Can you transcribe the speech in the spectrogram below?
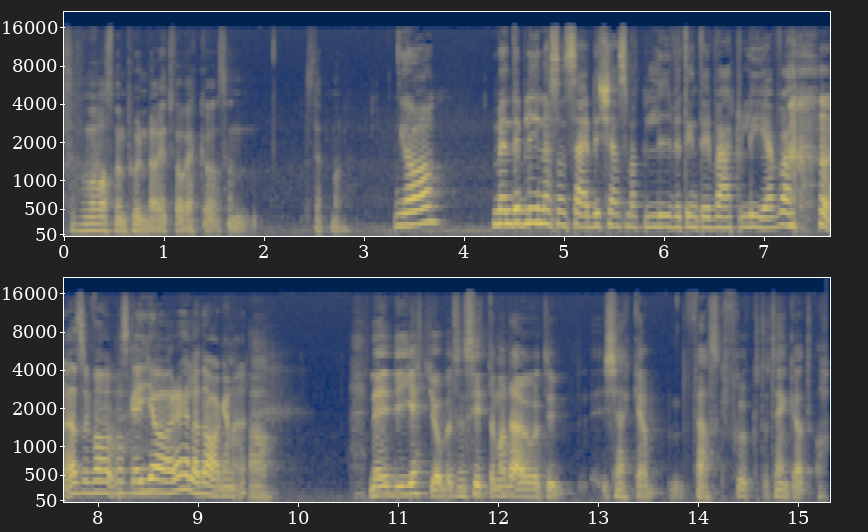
Så får man vara som en pundare i två veckor och sen släpper man det. Ja, men det blir nästan så här, det känns som att livet inte är värt att leva. Alltså vad, vad ska jag göra hela dagarna? Ja. Nej, det är jättejobbigt. Sen sitter man där och typ käkar färsk frukt och tänker att, åh,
